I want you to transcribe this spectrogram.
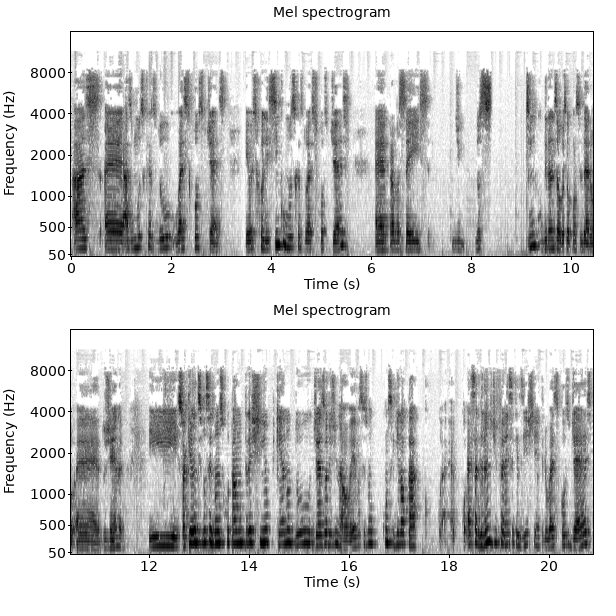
as, é, as músicas do West Coast Jazz. Eu escolhi cinco músicas do West Coast Jazz é, para vocês, de, dos cinco grandes autores que eu considero é, do gênero. E só que antes vocês vão escutar um trechinho pequeno do jazz original. Aí vocês vão conseguir notar essa grande diferença que existe entre o West Coast Jazz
